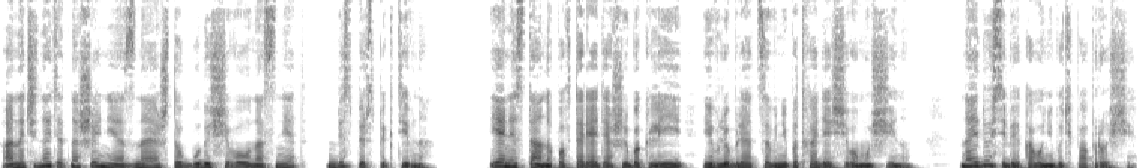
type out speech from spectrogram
А начинать отношения, зная, что будущего у нас нет, бесперспективно. Я не стану повторять ошибок Лии и влюбляться в неподходящего мужчину. Найду себе кого-нибудь попроще.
